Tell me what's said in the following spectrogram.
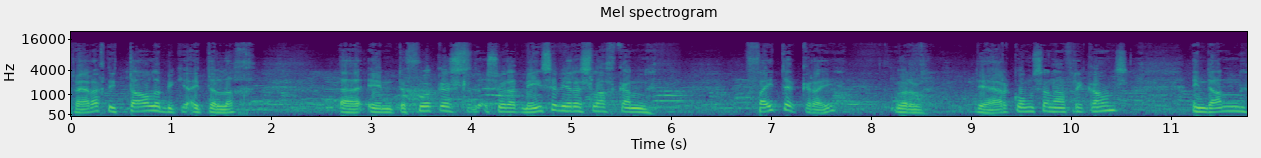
regtig die tale bietjie uit te lig uh en te fokus sodat mense weer 'n slag kan feite kry oor die herkoms van Afrikaans en dan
